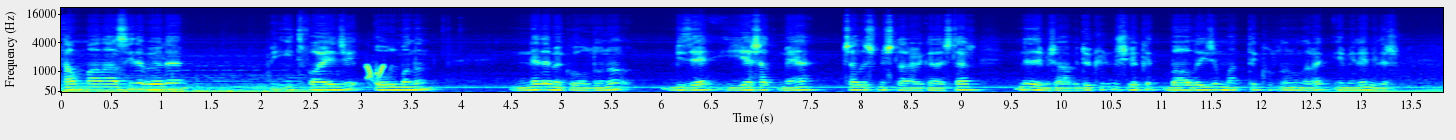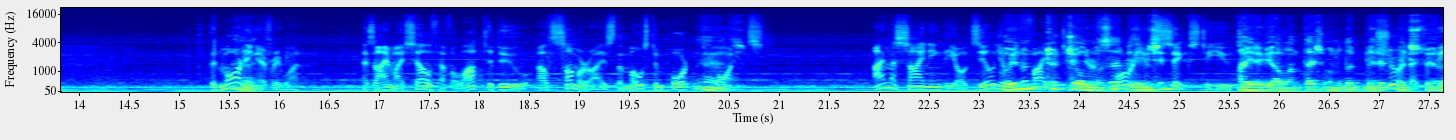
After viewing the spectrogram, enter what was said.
tam manasıyla böyle bir itfaiyeci olmanın ne demek olduğunu bize yaşatmaya çalışmışlar arkadaşlar. Ne demiş abi? Dökülmüş yakıt bağlayıcı madde kullanılarak emilebilir. Good morning, everyone. As I myself have a lot to do, I'll summarize the most important Evet. points. Oyunun Türkçe olması bizim için 6 to you ayrı bir avantaj. Onu da belirtmek istiyorum.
